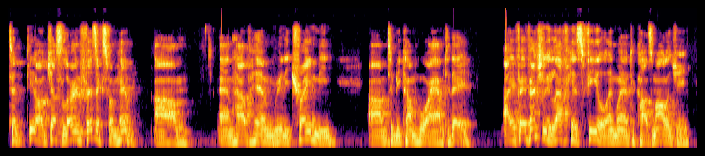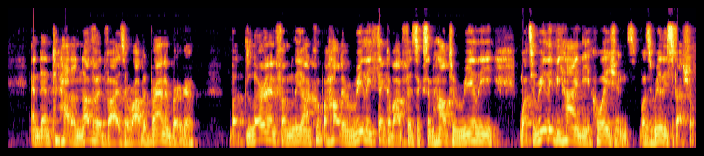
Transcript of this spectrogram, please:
to you know just learn physics from him um, and have him really train me um, to become who I am today. I eventually left his field and went into cosmology, and then had another advisor, Robert Brandenberger but learning from Leon Cooper how to really think about physics and how to really, what's really behind the equations was really special.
